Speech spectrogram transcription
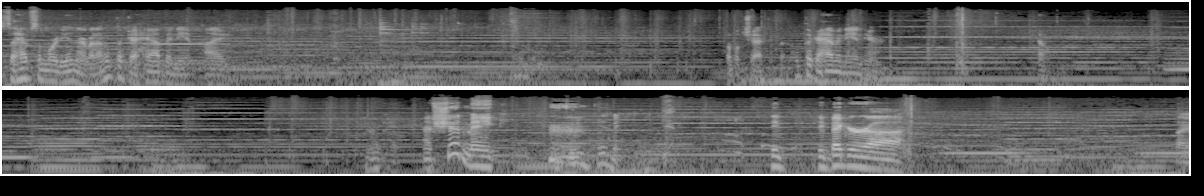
So I have some already in there, but I don't think I have any in my. Double check. I don't think I have any in here. I should make. excuse me. The the bigger uh. Like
